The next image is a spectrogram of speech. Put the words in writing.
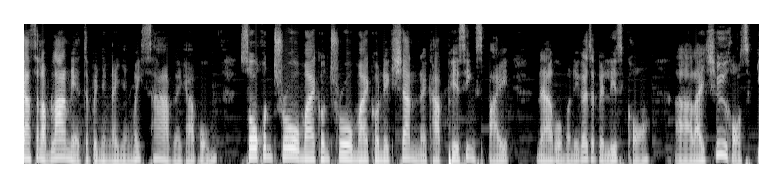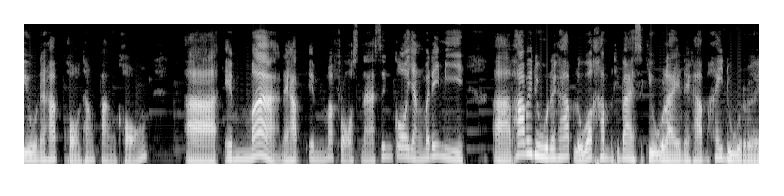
การสลับร่างเนี่ยจะเป็นยังไงยังไม่ทราบนะครับผม Soul Control My Control My Connection นะครับ Pacing Spike นะครับผมอันนี้ก็จะเป็นลิสต์ของอรายชื่อของสกิลนะครับของทางฝั่งของ เอ็มม่านะครับเอ็มม่าฟรอสนะ ซึ่งก็ยังไม่ได้มีภาพให้ดูนะครับ หรือว่าคำอธิบายสกิลอะไรนะครับ ให้ดูเลย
